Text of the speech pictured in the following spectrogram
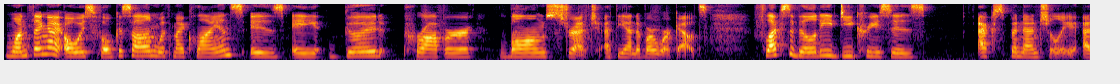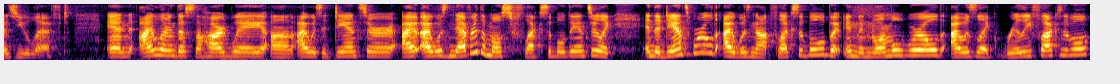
One thing I always focus on with my clients is a good, proper, long stretch at the end of our workouts. Flexibility decreases exponentially as you lift. And I learned this the hard way. Um, I was a dancer. I, I was never the most flexible dancer. Like in the dance world, I was not flexible, but in the normal world, I was like really flexible.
